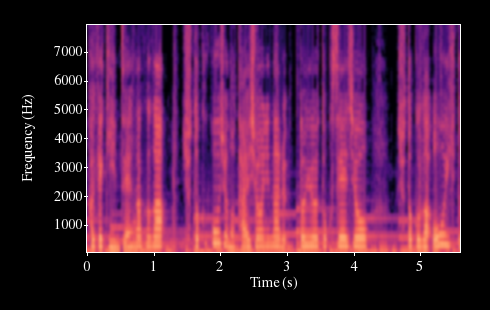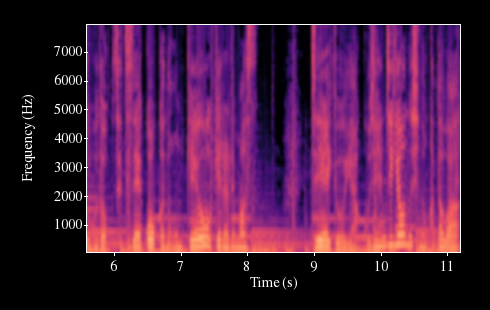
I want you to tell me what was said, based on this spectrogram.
掛け金全額が所得控除の対象になるという特性上、所得が多い人ほど節税効果の恩恵を受けられます。自営業や個人事業主の方は、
